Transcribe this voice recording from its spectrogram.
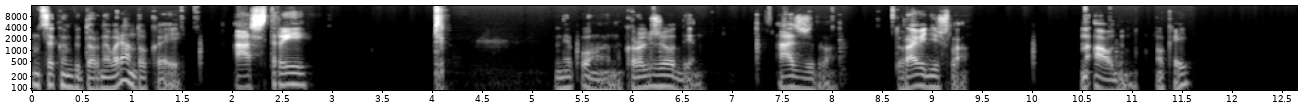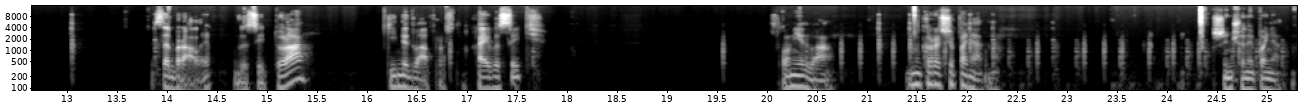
Ну, це комп'ютерний варіант, окей. H3. Непогано. Король G1. H2. Тура відійшла. На А1. Окей. Забрали. Висить тура. Кінь d2 просто. Хай висить. Слон є 2. Ну, коротше, понятно. Що нічого не понятно.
